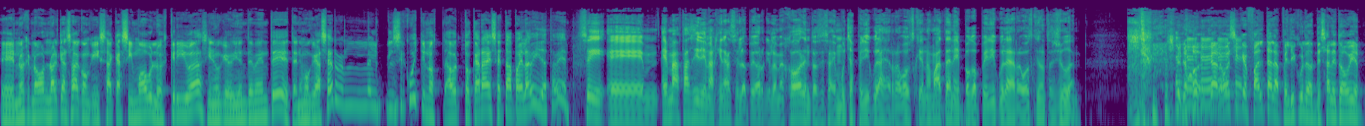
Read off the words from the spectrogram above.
eh, no, es- no, no alcanzaba con que Isaac Asimov lo escriba, sino que evidentemente tenemos que hacer el, el- el circuito y nos a- tocará esa etapa de la vida, está bien. Sí, eh, es más fácil imaginarse lo peor que lo mejor, entonces hay muchas películas de robots que nos matan pocas películas de robots que nos ayudan. Pero claro, vos sí que falta la película donde sale todo bien.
